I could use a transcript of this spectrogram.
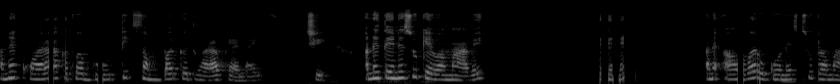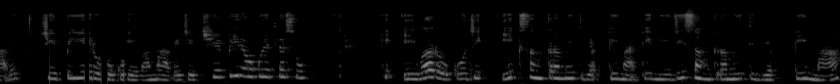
અને ખોરાક અથવા ભૌતિક સંપર્ક દ્વારા ફેલાય છે. અને તેને શું કહેવામાં આવે? અને આવા રોગોને શું કહેવામાં આવે? ચેપી રોગો કહેવામાં આવે છે. ચેપી રોગો એટલે શું? કે એવા રોગો જે એક સંક્રમિત વ્યક્તિમાંથી બીજી સંક્રમિત વ્યક્તિમાં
